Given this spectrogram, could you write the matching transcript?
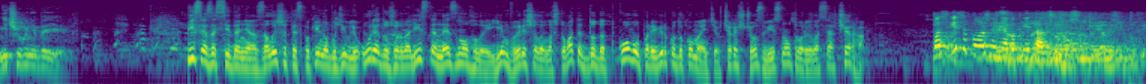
нічого не дає? Після засідання залишити спокійно будівлю уряду журналісти не змогли. Їм вирішили влаштувати додаткову перевірку документів, через що, звісно, утворилася черга. У вас есть положение об аккредитации?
